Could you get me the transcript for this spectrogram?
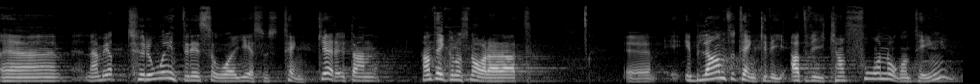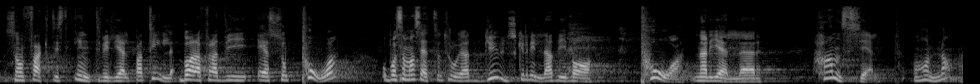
Eh, nej, men jag tror inte det är så Jesus tänker, utan han tänker nog snarare att eh, ibland så tänker vi att vi kan få någonting som faktiskt inte vill hjälpa till, bara för att vi är så på. Och på samma sätt så tror jag att Gud skulle vilja att vi var på när det gäller hans hjälp och honom.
